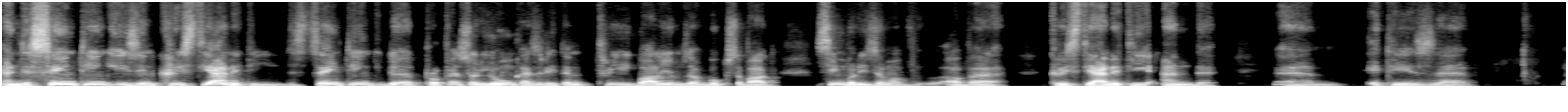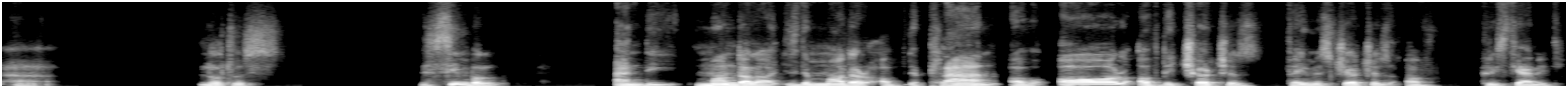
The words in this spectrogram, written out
and the same thing is in Christianity. The same thing, the Professor Jung has written three volumes of books about symbolism of, of uh, Christianity, and um, it is uh, uh, lotus, the symbol, and the mandala is the mother of the plan of all of the churches famous churches of Christianity.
